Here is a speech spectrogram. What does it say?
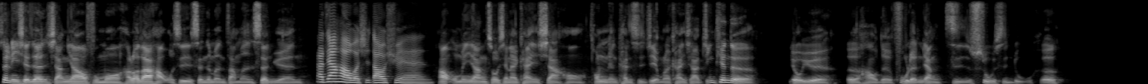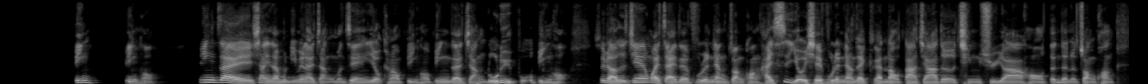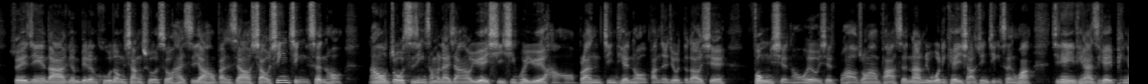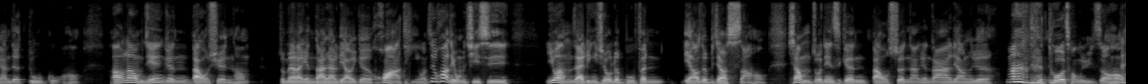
圣灵写真降妖伏魔，Hello，大家好，我是圣真门掌门圣元。大家好，我是道玄。好，我们一样，首先来看一下哈，同龄人看世界，我们来看一下今天的六月二号的负能量指数是如何。冰冰哈，冰在象棋占卜里面来讲，我们之前也有看到冰吼，冰在讲如履薄冰吼。所以表示今天外在的负能量状况，还是有一些负能量在干扰大家的情绪啊，吼等等的状况。所以今天大家跟别人互动相处的时候，还是要凡事要小心谨慎吼。然后做事情上面来讲，要越细心会越好吼，不然今天哦，反正就得到一些风险哦，会有一些不好的状况发生。那如果你可以小心谨慎的话，今天一天还是可以平安的度过吼。好，那我们今天跟道玄哈，准备要来跟大家聊一个话题哦。这个话题我们其实。以往我们在灵修的部分聊的比较少哈，像我们昨天是跟道顺啊，跟大家聊那个 妈的多重宇宙哈，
